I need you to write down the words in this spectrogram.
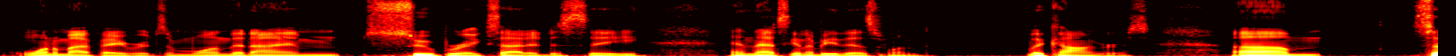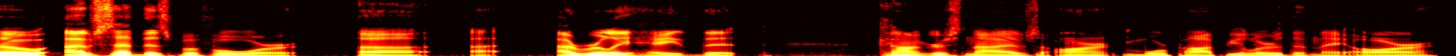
one of my favorites and one that I'm super excited to see, and that's going to be this one, the Congress. Um, so I've said this before. Uh, I, I really hate that Congress knives aren't more popular than they are,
